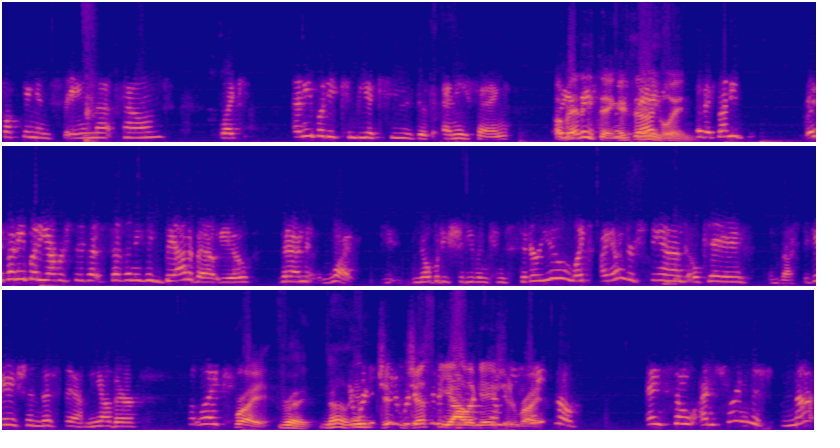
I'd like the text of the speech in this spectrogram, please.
fucking insane that sounds? Like anybody can be accused of anything. of So anything, exactly. Anything. But if any, if anybody ever says that says anything bad about you, then what? You, nobody should even consider you. Like I understand, okay, investigation, this, that, and the other, but like Right. right. No, we're and, just, Ju- we're just the allegation, right. scapegoat. And so I'm hearing this not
